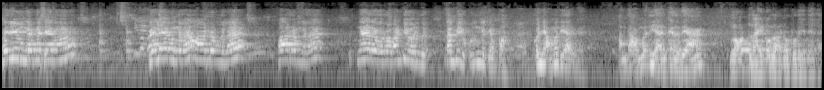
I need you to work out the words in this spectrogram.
பெரியவங்க என்ன செய்யணும் இளையவங்கள ஆடுறவங்கள பாடுறவங்கள நேர ஒரு வண்டி வருது. தம்பி ஒதுங்க கேப்பா. கொஞ்சம் அமைதியா இருங்க. அந்த அமைதியா இருக்கிறது ஏன் நோட்டு ஐநூறு ரூபா நோட்டுடைய வேலை.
